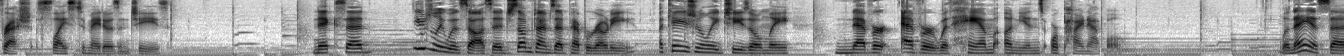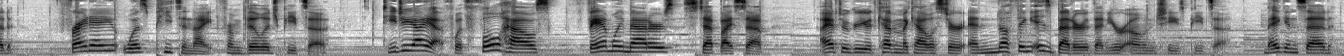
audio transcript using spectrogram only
fresh sliced tomatoes and cheese. Nick said, usually with sausage, sometimes add pepperoni, occasionally cheese only, never ever with ham, onions, or pineapple. Linnea said, Friday was pizza night from Village Pizza. TGIF with full house, family matters, step by step. I have to agree with Kevin McAllister, and nothing is better than your own cheese pizza. Megan said,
